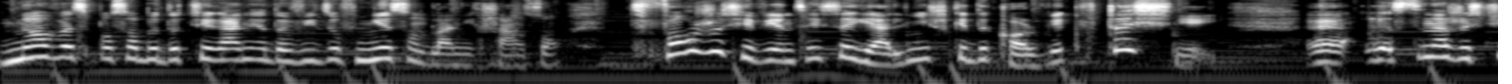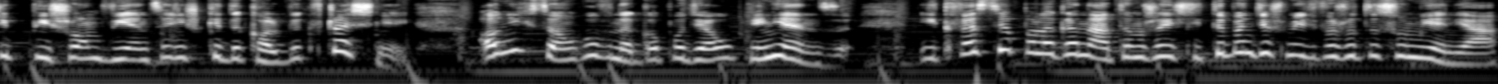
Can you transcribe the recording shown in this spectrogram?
Nowe sposoby docierania do widzów nie są dla nich szansą. Tworzy się więcej seriali niż kiedykolwiek wcześniej. E, scenarzyści piszą więcej niż kiedykolwiek wcześniej. Oni chcą równego podziału pieniędzy. I kwestia polega na tym, że jeśli ty będziesz mieć wyrzuty sumienia,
